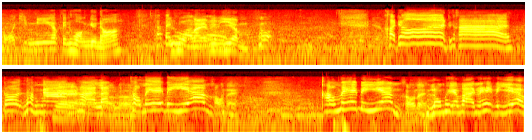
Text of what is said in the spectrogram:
บอกว่าคิมมี่ก็เป็นห่วงอยู่เนาะก็เป็นห่วงอะไรไม่เยี่ยม ขอโทษค่ะ ก็ทำงานแม่ค่ะแล้วเอาเลยเขาไม่ให้ไปเยี่ยม เขาไหน เขาไม่ให้ไปเยี่ยมเขาไหน โรงพยาบาลไม่ให้ไปเยี่ยม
